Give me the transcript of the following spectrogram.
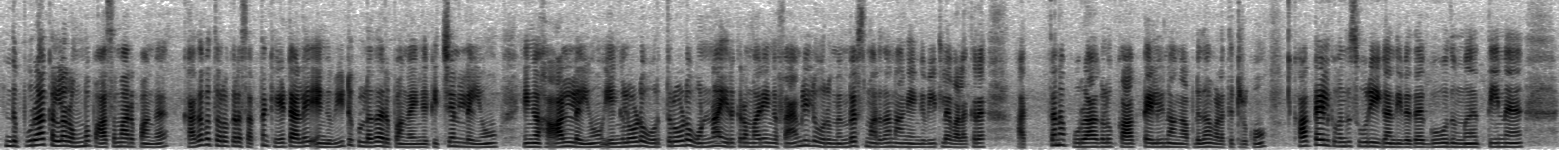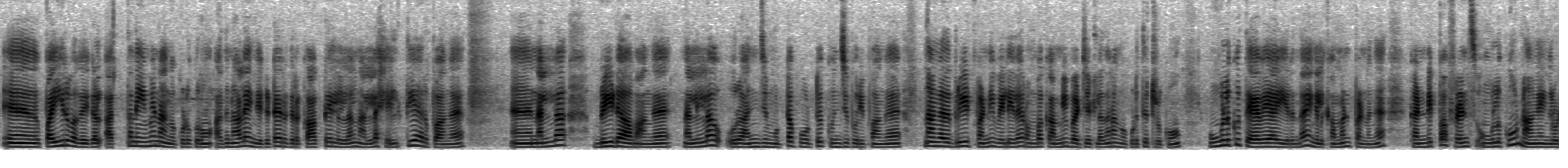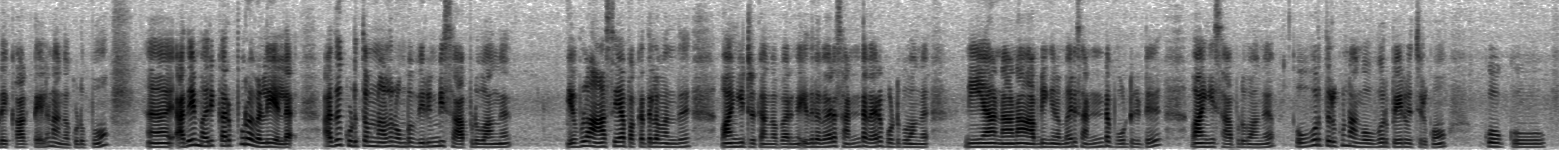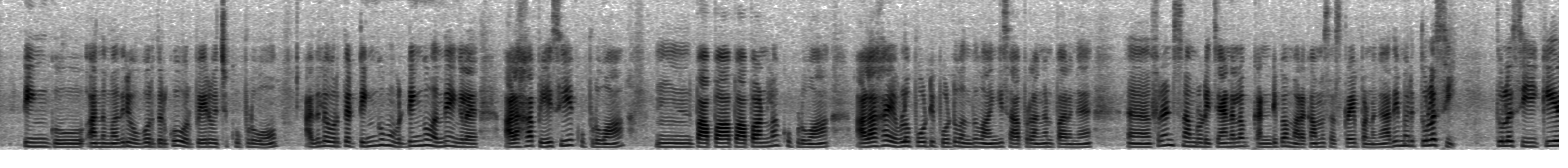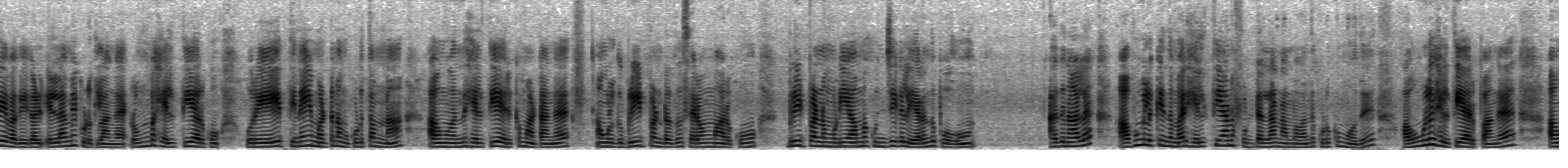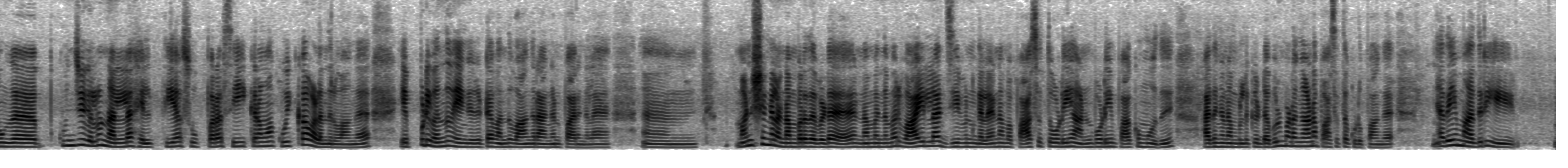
இந்த புறாக்கள்லாம் ரொம்ப பாசமாக இருப்பாங்க. கதவை திறக்கிற சத்தம் கேட்டாலே எங்கள் வீட்டுக்குள்ளே தான் இருப்பாங்க. எங்கள் கிச்சன்லேயும் எங்கள் ஹால்லையும் எங்களோட ஒருத்தரோட ஒன்றா இருக்கிற மாதிரி எங்கள் ஃபேமிலியில் ஒரு மெம்பர்ஸ் மாதிரி தான் நாங்கள் எங்கள் வீட்டில் வளர்க்குற அத்தனை புறாக்களும் காக்டைலையும் நாங்கள் அப்படி தான் வளர்த்துட்ருக்கோம் காக்டைலுக்கு வந்து சூரியகாந்தி விதை கோதுமை தினை பயிர் வகைகள் அத்தனையுமே நாங்கள் கொடுக்குறோம். அதனால எங்ககிட்ட இருக்கிற காக்டெயில் எல்லாம் நல்லா ஹெல்த்தியாக இருப்பாங்க. நல்லா ப்ரீட் ஆவாங்க. நல்லா ஒரு அஞ்சு முட்டை போட்டு குஞ்சு பொரிப்பாங்க. நாங்கள் அதை ப்ரீட் பண்ணி வெளியில் ரொம்ப கம்மி பட்ஜெட்டில் தான் நாங்கள் கொடுத்துட்ருக்கோம். உங்களுக்கும் தேவையாக இருந்தால் எங்களுக்கு கமெண்ட் பண்ணுங்கள் கண்டிப்பாக ஃப்ரெண்ட்ஸ் உங்களுக்கும் நாங்கள் எங்களுடைய காக்டெயிலை நாங்கள் கொடுப்போம். அதே மாதிரி கற்பூரவள்ளி இலை. அது கொடுத்தோம்னாலும் ரொம்ப விரும்பி சாப்பிடுவாங்க. எவ்வளோ ஆசையாக பக்கத்தில் வந்து வாங்கிட்டு இருக்காங்க பாருங்கள் இதில் வேற சண்டை வேற போட்டுக்குவாங்க. நீயா நானா அப்படிங்கிற மாதிரி சண்டை போட்டுக்கிட்டு வாங்கி சாப்பிடுவாங்க. ஒவ்வொருத்தருக்கும் நாங்கள் ஒவ்வொரு பேர் வச்சுருக்கோம். கோக்கு டிங்கு அந்த மாதிரி ஒவ்வொருத்தருக்கும் ஒரு பேர் வச்சு கூப்பிடுவோம். அதில் ஒருத்தர் டிங்கும் டிங்கும் வந்து எங்களை அழகாக பேசியே கூப்பிடுவான். பாப்பா பாப்பான்லாம் கூப்பிடுவான். அழகாக எவ்வளோ போட்டி போட்டு வந்து வாங்கி சாப்பிட்றாங்கன்னு பாருங்கள் ஃப்ரெண்ட்ஸ் நம்மளுடைய சேனலும் கண்டிப்பாக மறக்காமல் சப்ஸ்கிரைப் பண்ணுங்கள் அதே மாதிரி துளசி துளசி கீரை வகைகள் எல்லாமே கொடுக்கலாங்க. ரொம்ப ஹெல்த்தியாக இருக்கும். ஒரே திணையை மட்டும் நம்ம கொடுத்தோம்னா அவங்க வந்து ஹெல்த்தியாக இருக்க மாட்டாங்க. அவங்களுக்கு ப்ரீட் பண்ணுறதும் சிரமமாக இருக்கும். ப்ரீட் பண்ண முடியாமல் குஞ்சுகள் இறந்து போகும். அதனால அவங்களுக்கு இந்த மாதிரி ஹெல்த்தியான ஃபுட்டெல்லாம் நம்ம வந்து கொடுக்கும்போது அவங்களும் ஹெல்த்தியாக இருப்பாங்க. அவங்க குஞ்சுகளும் நல்லா ஹெல்த்தியாக சூப்பராக சீக்கிரமாக குயிக்காக வளர்ந்துருவாங்க. எப்படி வந்து எங்ககிட்ட வந்து வாங்குறாங்கன்னு பாருங்களேன். மனுஷங்களை நம்புறதை விட நம்ம இந்த மாதிரி வாயில்லா ஜீவன்களை நம்ம பாசத்தோடையும் அன்போடையும் பார்க்கும்போது அதுங்க நம்மளுக்கு டபுள் மடங்கான பாசத்தை கொடுப்பாங்க. அதே மாதிரி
